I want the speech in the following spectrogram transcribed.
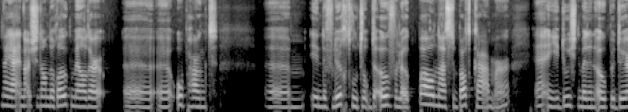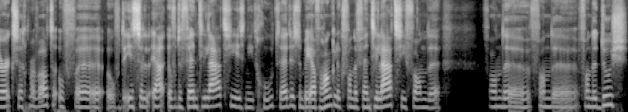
Nou ja, en als je dan de rookmelder ophangt um, in de vluchtroute op de overloop, pal naast de badkamer Hè, en je doucht met een open deur, ik zeg maar wat. Of, uh, of, de, ja, of de ventilatie is niet goed. Hè, dus dan ben je afhankelijk van de ventilatie van de, van de, van de, van de douche.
